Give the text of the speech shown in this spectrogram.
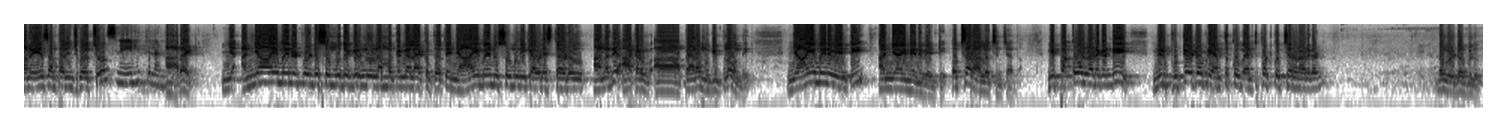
మనం ఏం సంపాదించుకోవచ్చు? స్నేహితులను. రైట్ అన్యాయమైనటువంటి సొమ్ము దగ్గర నువ్వు నమ్మకంగా లేకపోతే న్యాయమైన సొమ్ము నీకు ఎవడిస్తాడు అన్నది ఆఖరి ఆ పేర ముగింపులో ఉంది. న్యాయమైనవేంటి అన్యాయమైనవేంటి ఒకసారి ఆలోచించేద్దాం మీ పక్క వాళ్ళని అడగండి మీరు పుట్టేటప్పుడు ఎంత ఎంత పట్టుకొచ్చారని అడగండి. డబ్బులు డబ్బులు.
